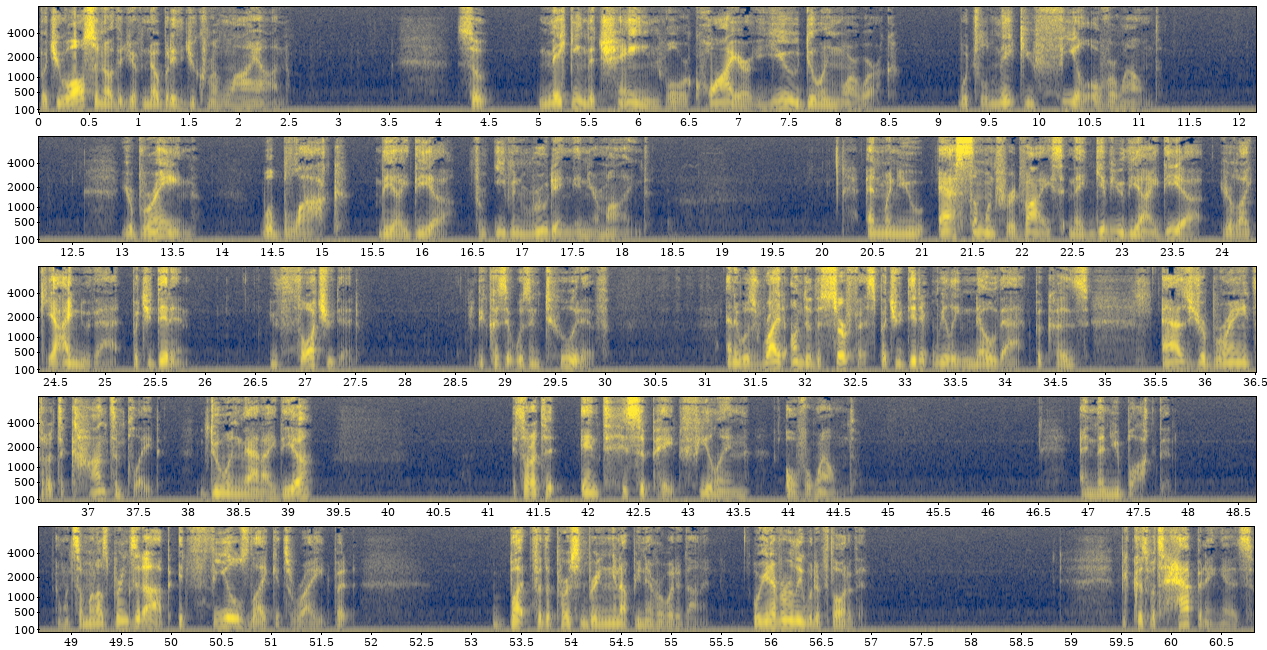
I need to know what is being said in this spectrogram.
but you also know that you have nobody that you can rely on. So making the change will require you doing more work, which will make you feel overwhelmed your brain will block the idea from even rooting in your mind. And when you ask someone for advice and they give you the idea, you're like, yeah, I knew that, but you didn't. You thought you did because it was intuitive and it was right under the surface, but you didn't really know that because as your brain started to contemplate doing that idea, it started to anticipate feeling overwhelmed. And then you blocked it. And when someone else brings it up, it feels like it's right, but but for the person bringing it up, you never would have done it. Or you never really would have thought of it. Because what's happening is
